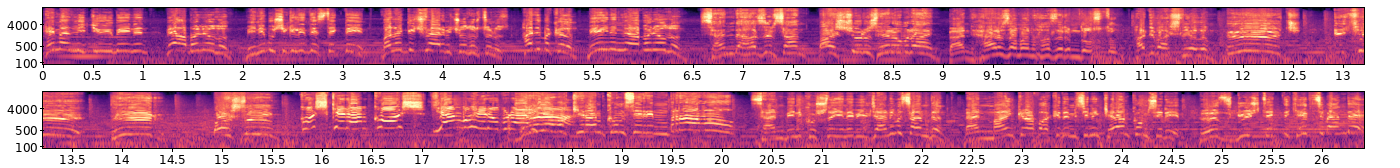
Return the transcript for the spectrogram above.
hemen videoyu beğenin ve abone olun. Beni bu şekilde destekleyin. Bana güç vermiş olursunuz. Hadi bakalım beğenin ve abone olun. Sen de hazırsan başlıyoruz Herobrine. Ben her zaman hazırım dostum. Hadi başlayalım. 3, 2, 1, başlayın. Koş Kerem koş. Yen bu Herobrine'ı. Kerem komiserim bravo. Sen beni koşuda yenebileceğini mi sandın? Ben Minecraft Akademisi'nin Kerem komiseriyim. Hız, güç, teknik hepsi bende.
